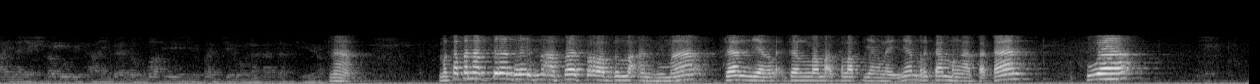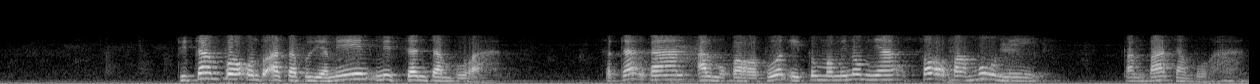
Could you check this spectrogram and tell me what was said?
أين يشرب بها عباد الله يفجرونها تفجيرا. نعم. Maka penafsiran dari Ibnu Abbas radhiyallahu anhuma dan yang dan ulama salaf yang lainnya mereka mengatakan bahwa dicampur untuk ashabul yamin dan campuran. Sedangkan al-muqarrabun itu meminumnya sorfa murni tanpa campuran.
